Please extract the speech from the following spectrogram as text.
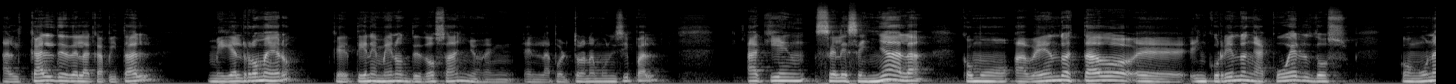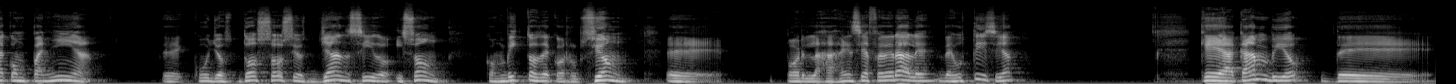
alcalde de la capital, Miguel Romero, que tiene menos de dos años en, en la poltrona municipal, a quien se le señala como habiendo estado eh, incurriendo en acuerdos con una compañía eh, cuyos dos socios ya han sido y son convictos de corrupción eh, por las agencias federales de justicia, que a cambio de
